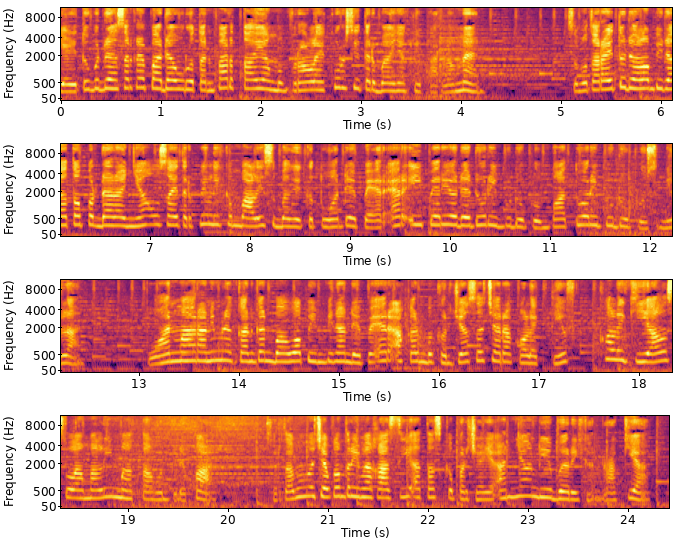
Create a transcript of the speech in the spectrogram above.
yaitu berdasarkan pada urutan partai yang memperoleh kursi terbanyak di parlemen. Sementara itu dalam pidato perdananya usai terpilih kembali sebagai ketua DPR RI periode 2024-2029, Puan Maharani menekankan bahwa pimpinan DPR akan bekerja secara kolektif, kolegial selama lima tahun ke depan serta mengucapkan terima kasih atas kepercayaan yang diberikan rakyat.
